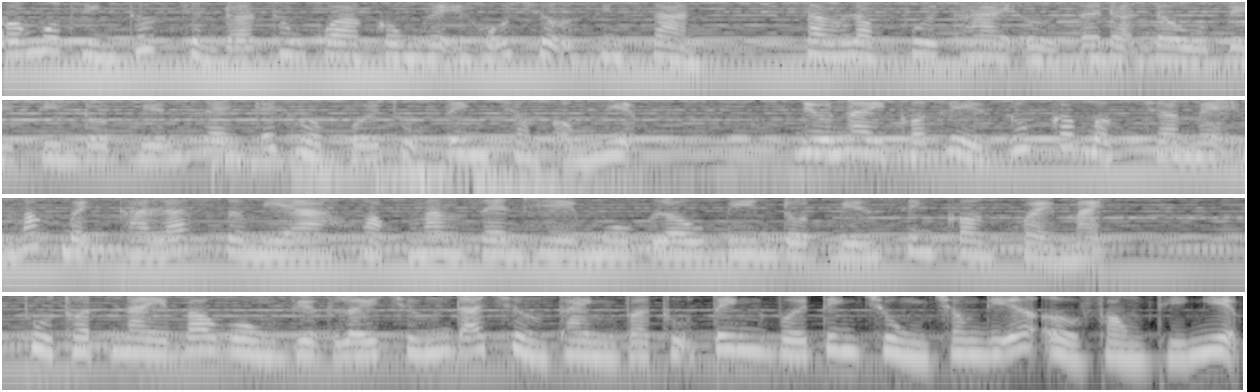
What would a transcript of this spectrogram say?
Có một hình thức chẩn đoán thông qua công nghệ hỗ trợ sinh sản, sàng lọc phôi thai ở giai đoạn đầu để tìm đột biến gen kết hợp với thụ tinh trong ống nghiệm. Điều này có thể giúp các bậc cha mẹ mắc bệnh thalassemia hoặc mang gen hemoglobin đột biến sinh con khỏe mạnh. Thủ thuật này bao gồm việc lấy trứng đã trưởng thành và thụ tinh với tinh trùng trong đĩa ở phòng thí nghiệm.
